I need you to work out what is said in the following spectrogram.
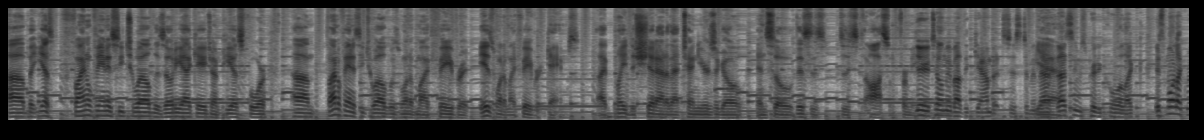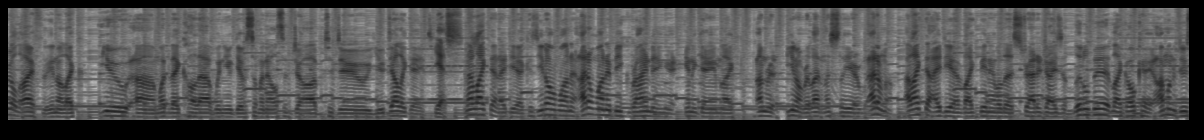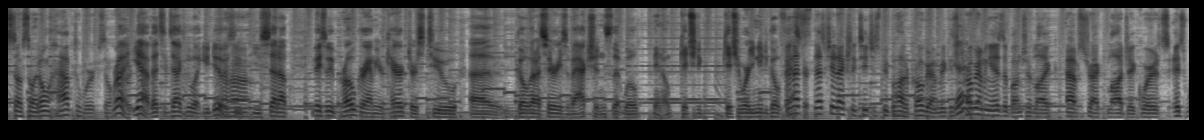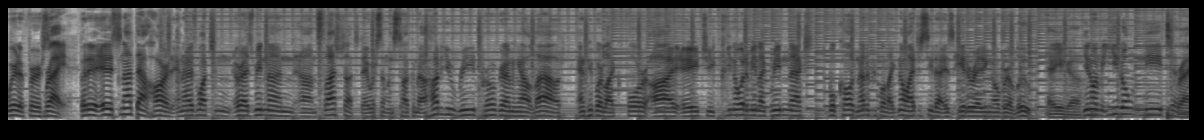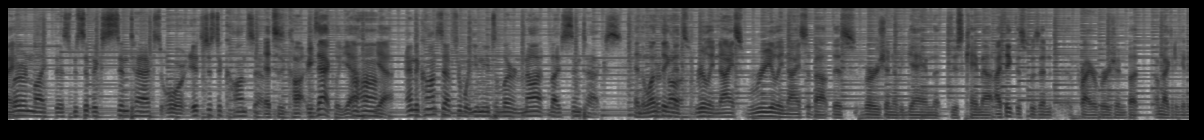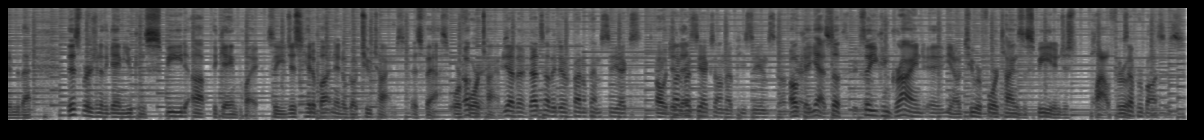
Uh, but yes, Final Fantasy XII, the Zodiac Age on PS4. Um, Final Fantasy XII was one of my favorite, is one of my favorite games. I played the shit out of that 10 years ago, and so this is just awesome for me. Yeah, you're telling me about the Gambit system, and Yeah. that, that seems pretty cool. Like, it's more like real life, you know, like you, um, what do they call that when you give someone else a job to do? You delegate. Yes. And I like that idea because you don't want to. I don't want to be grinding in a game like, unre- you know, relentlessly or I don't know. I like the idea of like being able to strategize a little bit. Like, okay, I'm gonna do stuff so I don't have to work so Right, hard. Right. Yeah, that's exactly what you do. Uh-huh. you, you set up, you basically program your characters to uh, go on a series of actions that will, you know, get you to get you where you need to go faster. that shit actually teaches people how to program because Yeah. programming is a bunch of like abstract logic where it's it's weird at first, Right. But it, it's not that hard. And I was watching or I was reading on um, Slashdot today where someone's talking about how do you read programming out loud, and people are like four I H E. You know what I mean? Like reading the act- we'll call it, and other people are like, no, I just see that as iterating over a loop. there you go. You know what I mean? You don't need to Right. learn like the specific syntax or it's just a concept. It's a con- exactly, yeah, Uh-huh. yeah. And the concepts are what you need to learn, not like syntax. And the one thing color. that's really nice, really nice about this version of the game that just came out, I think this was in a prior version, but I'm not going to get into that. This version of the game, you can speed up the gameplay. So you just hit a button and it'll go two times as fast, or four Okay. times. Yeah, that, that's how they do it in Final Fantasy X. Oh, did they? Final they? Fantasy X on the PC and stuff. Okay, yeah. So so you can grind, uh, you know, two or four times the speed and just plow through Except it. for bosses.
